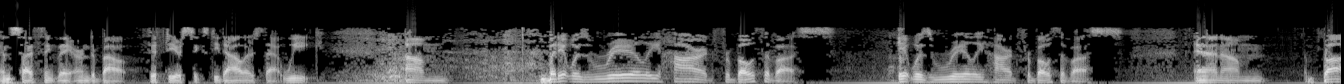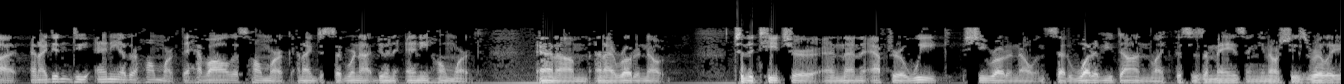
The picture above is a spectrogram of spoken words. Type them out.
and so I think they earned about fifty or sixty dollars that week. Um, but it was really hard for both of us. It was really hard for both of us, and um, but and I didn't do any other homework. They have all this homework, and I just said we're not doing any homework, and um, and I wrote a note to the teacher, and then after a week, she wrote a note and said, "What have you done? Like this is amazing." You know, she's really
